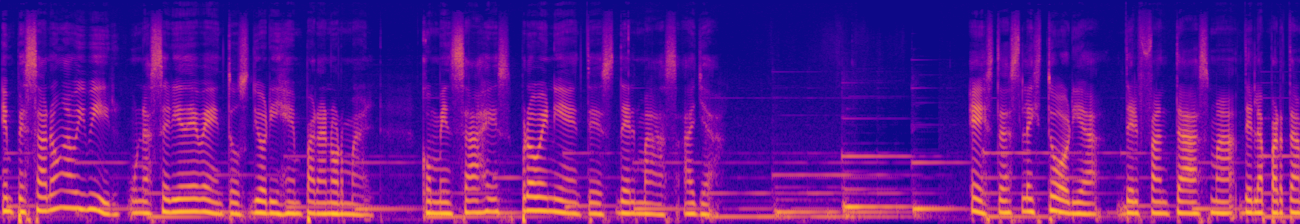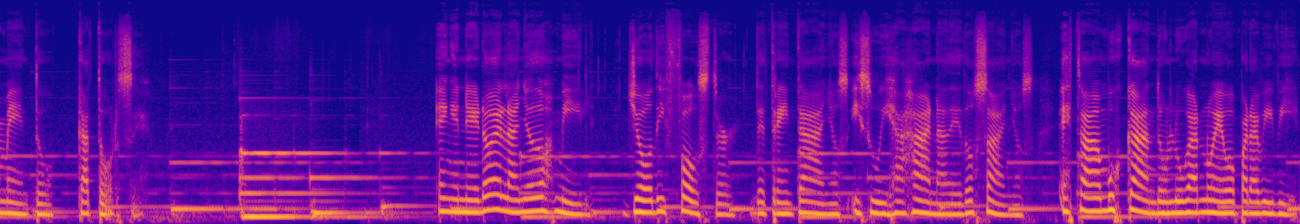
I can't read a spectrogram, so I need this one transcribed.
empezaron a vivir una serie de eventos de origen paranormal, con mensajes provenientes del más allá. Esta es la historia del fantasma del apartamento 14. En enero del año 2000, Jodie Foster, de 30 años, y su hija Hannah, de 2 años, estaban buscando un lugar nuevo para vivir.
